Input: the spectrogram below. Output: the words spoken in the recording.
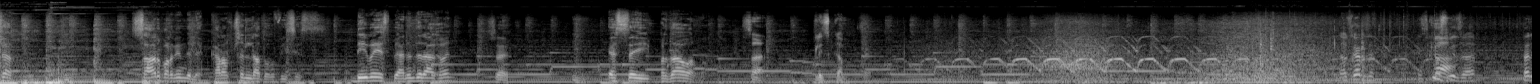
സർ സാർ പറഞ്ഞിരുന്നില്ലേ കറപ്ഷൻ ഇല്ലാത്ത officers DYSP Anantharaghavan. Sir. S I Pratap Varma. Sir. Please come നമസ്കാരം sir. Excuse me sir sir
